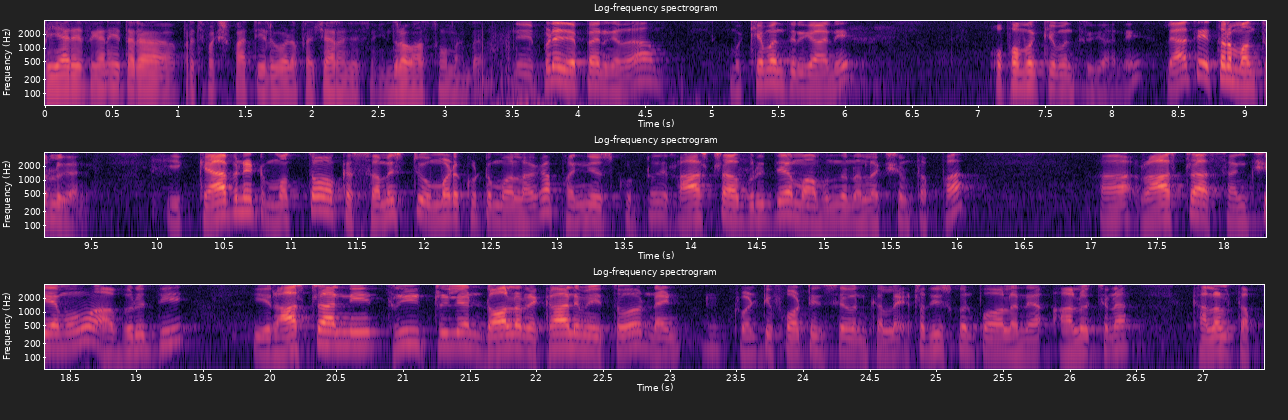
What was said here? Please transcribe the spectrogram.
బీఆర్ఎస్ కానీ ఇతర ప్రతిపక్ష పార్టీలు కూడా ప్రచారం చేస్తున్నాయి. ఇందులో వాస్తవం ఉందంట నేను ఇప్పుడే చెప్పాను కదా ముఖ్యమంత్రి కానీ ఉప ముఖ్యమంత్రి కానీ లేకపోతే ఇతర మంత్రులు కానీ ఈ క్యాబినెట్ మొత్తం ఒక సమిష్టి ఉమ్మడి కుటుంబంలాగా పనిచేసుకుంటూ రాష్ట్ర అభివృద్ధే మా ముందున్న లక్ష్యం తప్ప రాష్ట్ర సంక్షేమం అభివృద్ధి ఈ రాష్ట్రాన్ని త్రీ ట్రిలియన్ డాలర్ ఎకానమీతో నైన్ ట్వంటీ ఫార్టీ సెవెన్ కల్లా ఎట్లా తీసుకొని పోవాలనే ఆలోచన కలలు తప్ప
